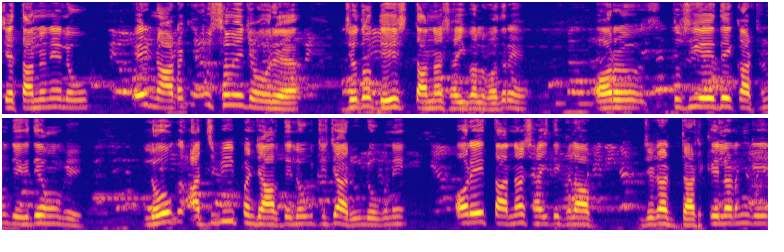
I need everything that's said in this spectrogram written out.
ਚੇਤਨ ਨੇ ਲੋਕ, ਇਹ ਨਾਟਕ ਉਸ ਸਮੇਂ 'ਚ ਹੋ ਰਿਹਾ ਜਦੋਂ ਦੇਸ਼ ਤਾਨਾਸ਼ਾਹੀ ਵੱਲ ਵਧ ਰਿਹਾ ਔਰ ਤੁਸੀਂ ਇਹਦੇ ਇਕੱਠ ਨੂੰ ਦੇਖਦੇ ਹੋਵੋਗੇ, ਲੋਕ ਅੱਜ ਵੀ ਪੰਜਾਬ ਦੇ ਲੋਕ, ਜੁਝਾਰੂ ਲੋਕ ਨੇ ਔਰ ਇਹ ਤਾਨਾਸ਼ਾਹੀ ਦੇ ਖਿਲਾਫ ਜਿਹੜਾ ਡਟ ਕੇ ਲੜਨਗੇ,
